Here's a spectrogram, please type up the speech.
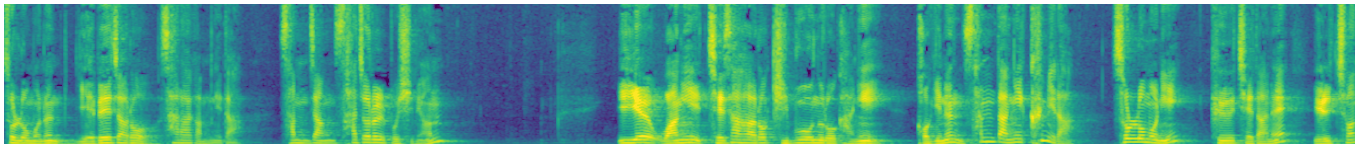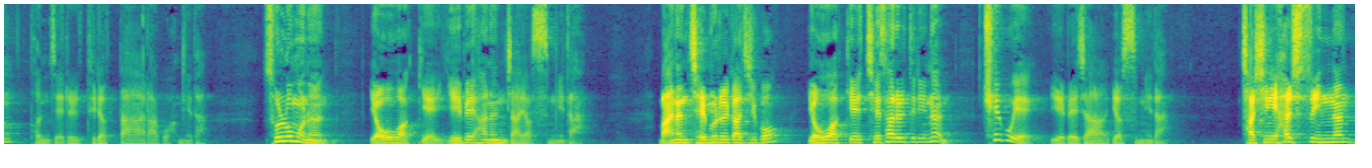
솔로몬은 예배자로 살아갑니다. 3장 4절을 보시면 이에 왕이 제사하러 기부원으로 가니 거기는 산당이 큼이라 솔로몬이 그 재단에 일천 번제를 드렸다라고 합니다. 솔로몬은 여호와께 예배하는 자였습니다. 많은 재물을 가지고 여호와께 제사를 드리는 최고의 예배자였습니다. 자신이 할 수 있는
